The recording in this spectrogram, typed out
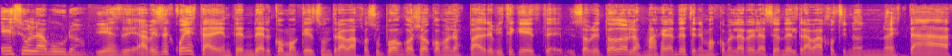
Es un laburo. Y es de- a veces cuesta entender como que es un trabajo, supongo yo como los padres. Viste que este, sobre todo los más grandes tenemos como la relación del trabajo, si no, no está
